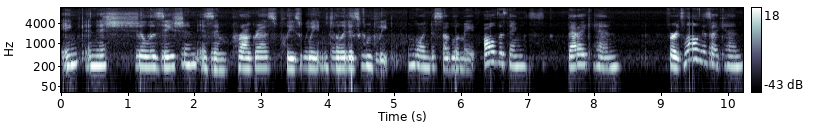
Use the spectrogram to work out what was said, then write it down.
Ink initialization is in progress. Please wait until it is complete. I'm going to sublimate all the things that I can for as long as I can.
